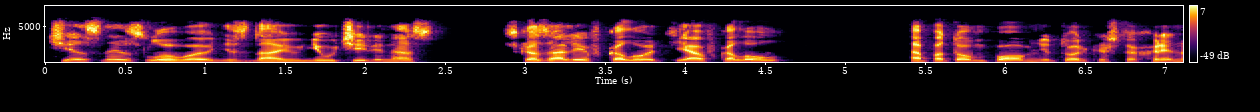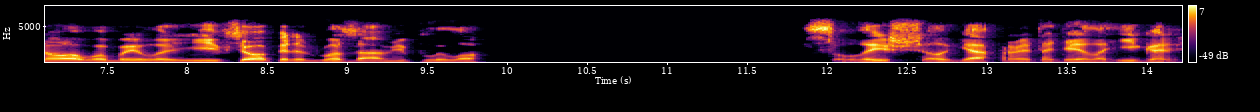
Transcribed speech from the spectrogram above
честное слово, не знаю, не учили нас. Сказали вколоть, я вколол. А потом помню только, что хреново было, и все перед глазами плыло. Слышал я про это дело, Игорь.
